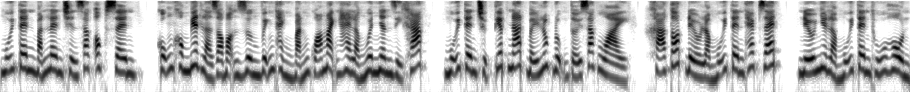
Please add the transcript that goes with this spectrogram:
Mũi tên bắn lên trên xác ốc sen, cũng không biết là do bọn Dương Vĩnh Thành bắn quá mạnh hay là nguyên nhân gì khác, mũi tên trực tiếp nát bấy lúc đụng tới xác ngoài, khá tốt đều là mũi tên thép Z, nếu như là mũi tên thú hồn,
